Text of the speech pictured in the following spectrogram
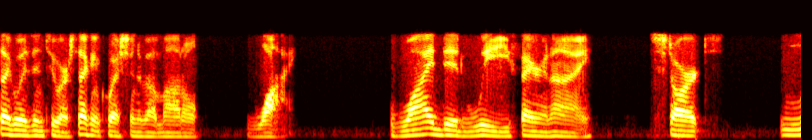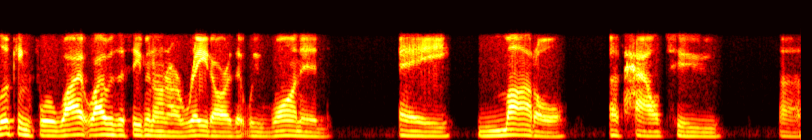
segues into our second question about model why? Why did we, Fair and I, start looking for why why was this even on our radar that we wanted a model of how to uh,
